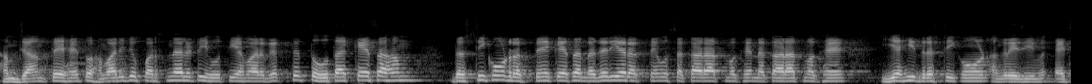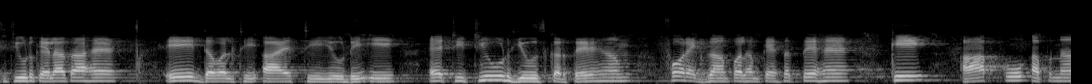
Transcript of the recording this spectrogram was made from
हम जानते हैं तो हमारी जो पर्सनैलिटी होती है, हमारा व्यक्तित्व होता है, कैसा हम दृष्टिकोण रखते हैं, कैसा नज़रिया रखते हैं, वो सकारात्मक है, नकारात्मक है, यही दृष्टिकोण अंग्रेज़ी में एटीट्यूड कहलाता है। A double T I T U D E attitude use करते हैं हम। फॉर एग्ज़ाम्पल हम कह सकते हैं कि आपको अपना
